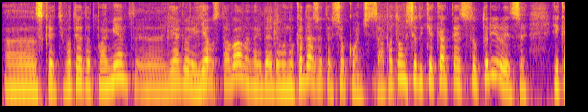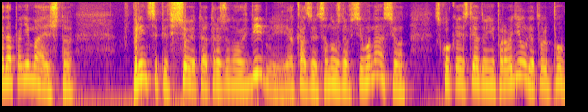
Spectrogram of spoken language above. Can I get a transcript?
э, сказать, вот этот момент, э, я говорю, я уставал иногда, я думаю, ну когда же это все кончится? А потом все-таки как-то это структурируется, и когда понимаешь, что в принципе все это отражено в Библии, и оказывается, нужно всего-навсего, вот сколько исследований проводил, я только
